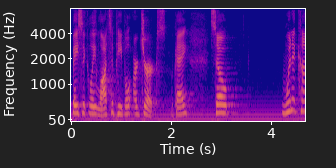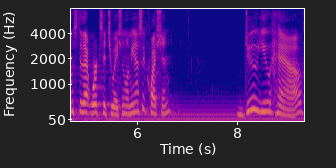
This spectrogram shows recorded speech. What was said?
basically lots of people are jerks. Okay? So when it comes to that work situation, let me ask a question. Do you have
